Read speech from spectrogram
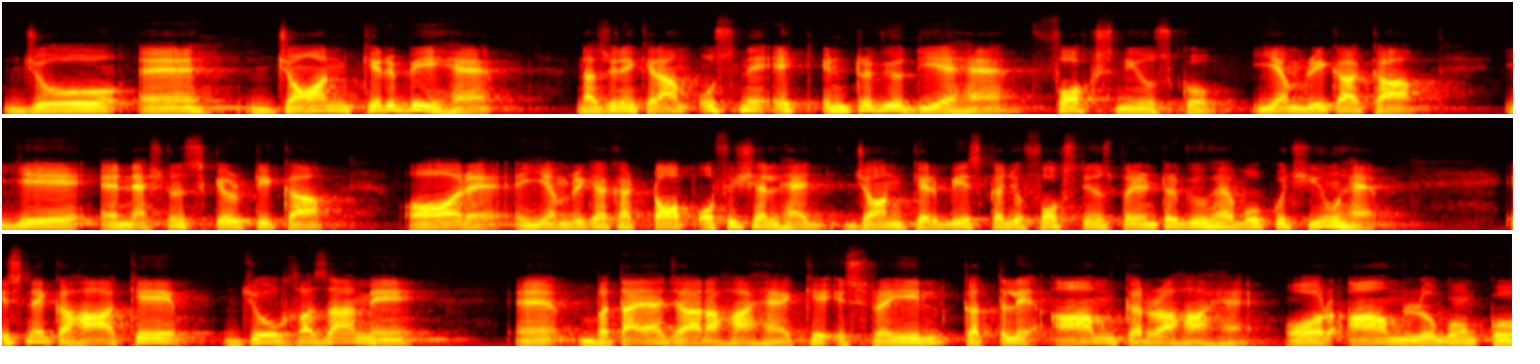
जो जॉन किरबी है नाजिन कराम, उसने एक इंटरव्यू दिया है फॉक्स न्यूज़ को। ये अमेरिका का, ये नेशनल सिक्योरिटी का और ये अमेरिका का टॉप ऑफिशियल है जॉन किरबी। इसका जो फॉक्स न्यूज़ पर इंटरव्यू है वो कुछ यूँ है। इसने कहा कि जो गज़ा में बताया जा रहा है कि इसराइल कत्ल आम कर रहा है और आम लोगों को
